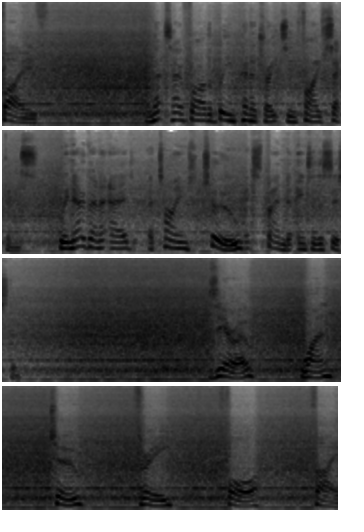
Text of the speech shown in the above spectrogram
five. And that's how far the beam penetrates in five seconds. We're now going to add a times two expander into the system zero, one, two, three, four, five.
